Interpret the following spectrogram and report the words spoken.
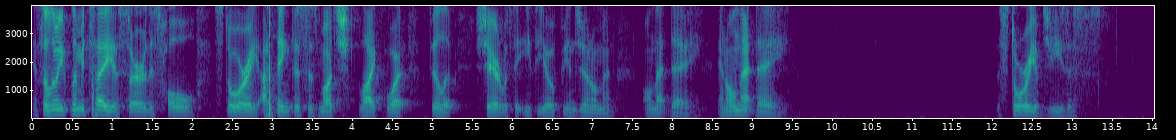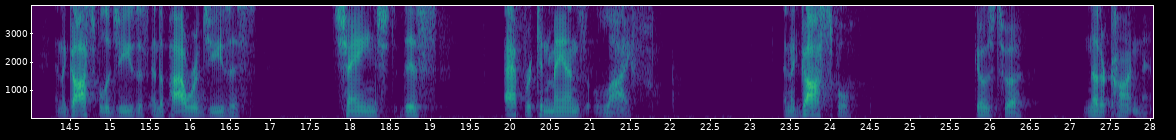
And so let me, let me tell you, sir, this whole story, I think this is much like what Philip shared with the Ethiopian gentleman on that day. And on that day, the story of Jesus and the gospel of Jesus and the power of Jesus changed this African man's life and the gospel goes to a, another continent.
